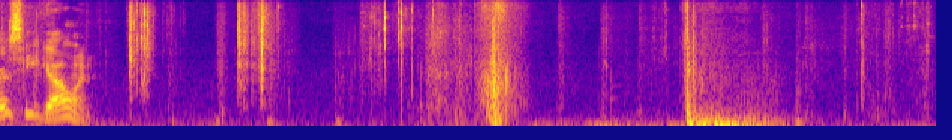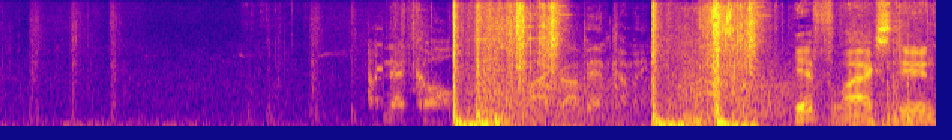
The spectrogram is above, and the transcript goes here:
is he going? Net call. Supply drop incoming. Get flax, dude.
